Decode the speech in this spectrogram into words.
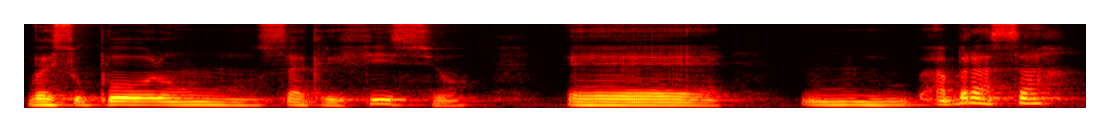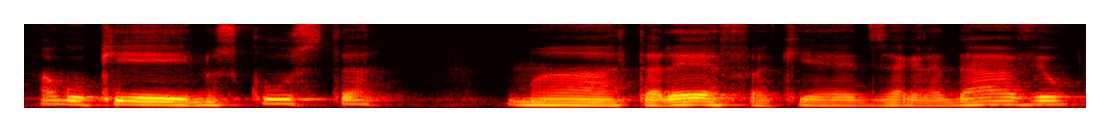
Vai supor um sacrifício, é, abraçar algo que nos custa, uma tarefa que é desagradável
